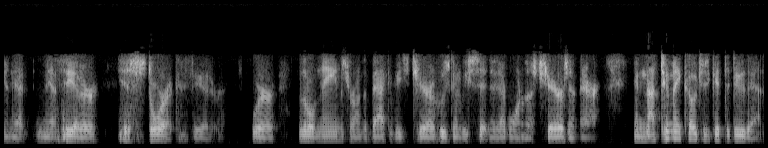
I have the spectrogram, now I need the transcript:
in that in that theater, historic theater, where little names are on the back of each chair who's going to be sitting in every one of those chairs in there. And not too many coaches get to do that.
